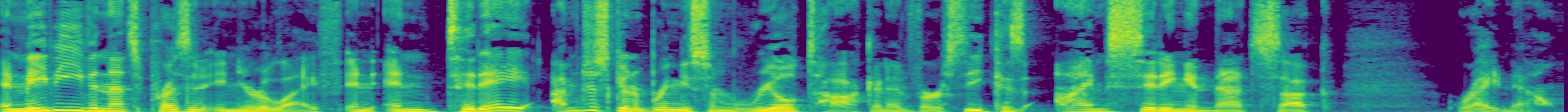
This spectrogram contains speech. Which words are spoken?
And maybe even that's present in your life. And and today I'm just going to bring you some real talk on adversity cuz I'm sitting in that suck right now.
